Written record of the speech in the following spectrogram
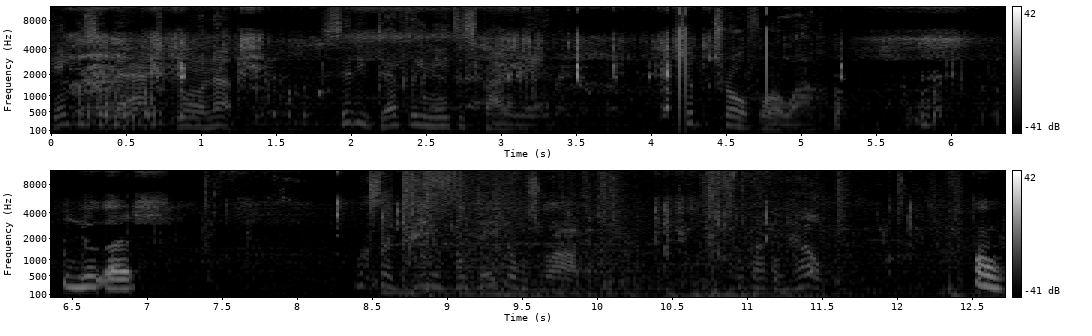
Ganke said the app's blowing up. City definitely needs a Spider-Man. Should patrol for a while. Lucas. Looks like Teo Bodega was robbed. Hope I can help. Oh,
